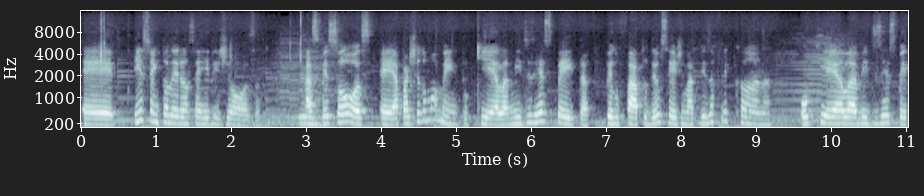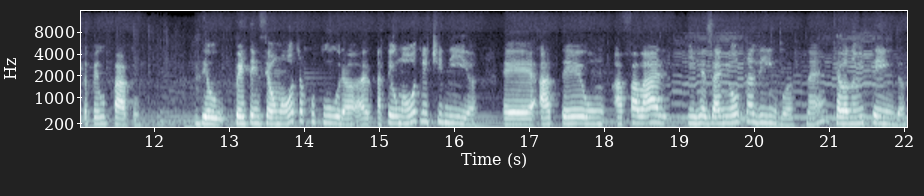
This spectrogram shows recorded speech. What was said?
É, isso é intolerância religiosa. Hum. As pessoas, é, a partir do momento que ela me desrespeita pelo fato de eu ser de matriz africana, ou que ela me desrespeita pelo fato de eu pertencer a uma outra cultura, a, a ter uma outra etnia, é, a ter um, a falar e rezar em outra língua, né, que ela não entenda,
